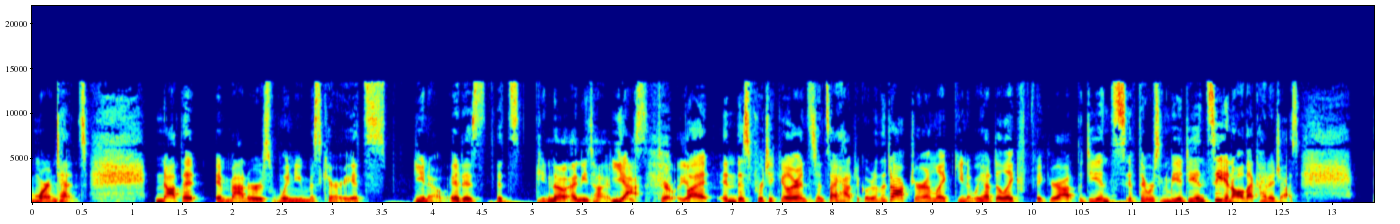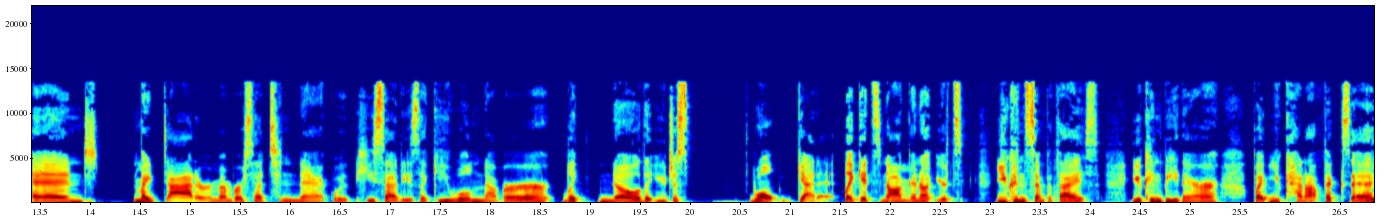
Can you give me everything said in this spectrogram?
more intense. Not that it matters when you miscarry. It's you know, it is it's you know no anytime yeah. Terrible yeah. But in this particular instance, I had to go to the doctor and like, you know, we had to like figure out the D&C, if there was going to be a D&C and all that kind of jazz. And my dad, I remember said to Nick, what he said, he's like, you will never like know that you just won't get it. Like it's not gonna, you're, you can sympathize, you can be there, but you cannot fix it.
